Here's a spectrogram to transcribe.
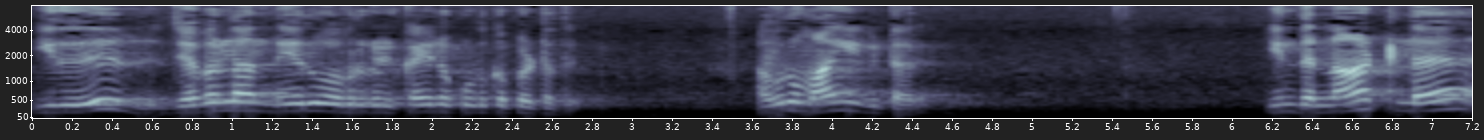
இது ஜவஹர்லால் நேரு அவர்கள் கையில கொடுக்கப்பட்டது. அவரும் வாங்கிக்கிட்டாரு. இந்த நாட்டுல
